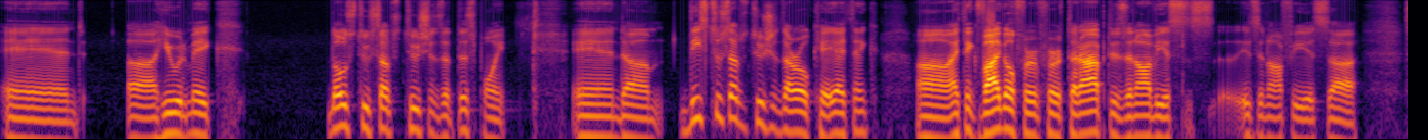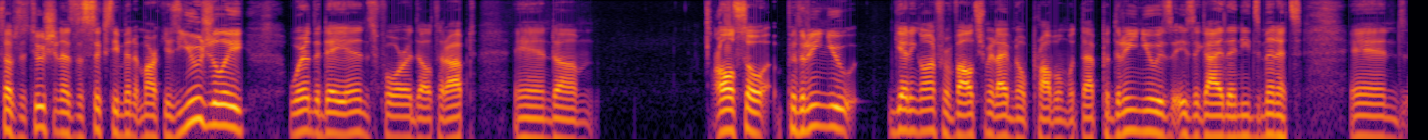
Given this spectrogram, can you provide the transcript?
and uh, he would make those two substitutions at this point. And um, these two substitutions are okay, I think. Uh, I think Weigl for for Taarabt is an obvious is an obvious uh, substitution as the 60 minute mark is usually where the day ends for Adel Taarabt. And um, also, Pedrinho getting on for Waldschmidt, I have no problem with that. Pedrinho is, is a guy that needs minutes. And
